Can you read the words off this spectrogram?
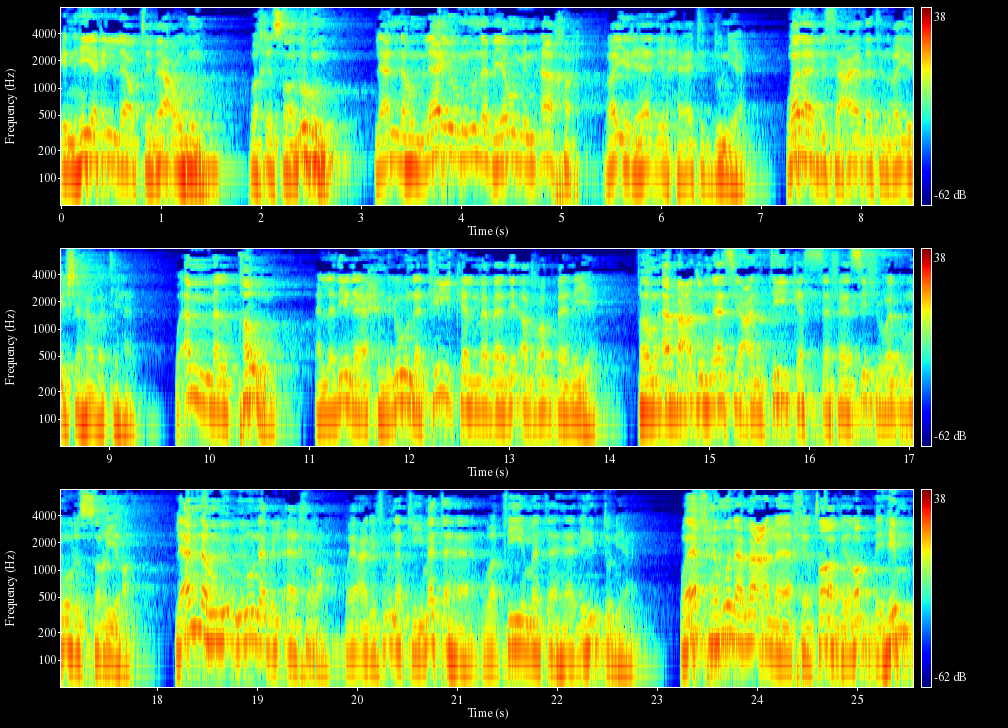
إن هي إلا طباعهم وخصالهم لأنهم لا يؤمنون بيوم آخر غير هذه الحياة الدنيا ولا بسعادة غير شهوتها. وأما القوم الذين يحملون تلك المبادئ الربانية فهم أبعد الناس عن تلك السفاسف والأمور الصغيرة. لأنهم يؤمنون بالآخرة ويعرفون قيمتها وقيمة هذه الدنيا ويفهمون معنى خطاب ربهم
